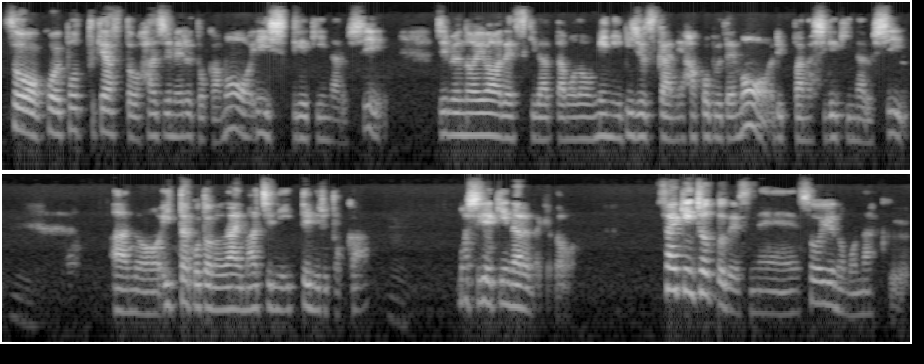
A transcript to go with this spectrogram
そう、こういうポッドキャストを始めるとかもいい刺激になるし、自分の今まで好きだったものを見に美術館に運ぶでも立派な刺激になるし、あの、行ったことのない街に行ってみるとか、も刺激になるんだけど、最近ちょっとですね、そういうのもなく、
